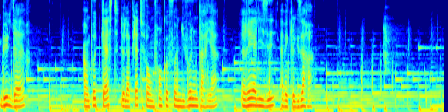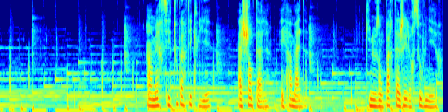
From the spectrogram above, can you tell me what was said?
Bulle un podcast de la plateforme francophone du volontariat réalisé avec le Xara. Un merci tout particulier à Chantal et Hamad qui nous ont partagé leurs souvenirs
